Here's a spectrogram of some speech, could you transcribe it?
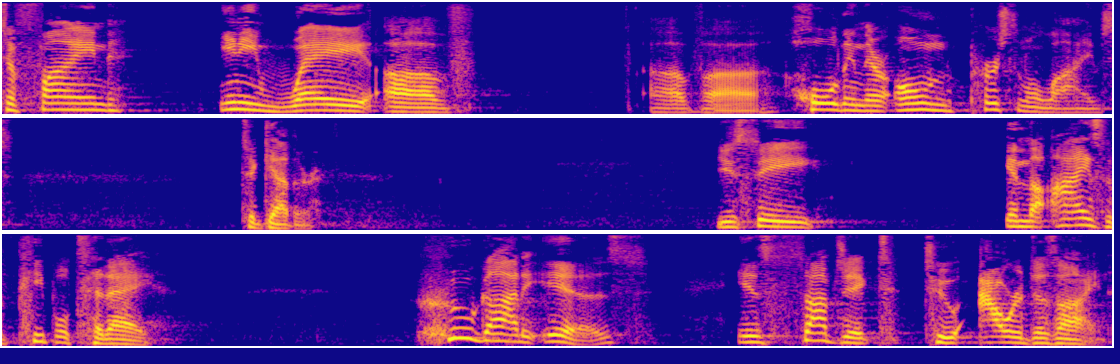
to find any way of of uh, holding their own personal lives together. You see, in the eyes of people today, who God is, is subject to our design.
